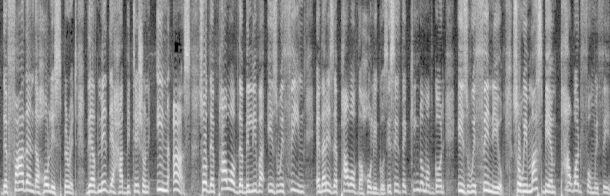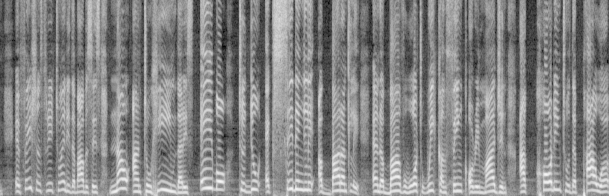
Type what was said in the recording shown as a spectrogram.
The Father and the Holy Spirit, they have made their habitation in us. So the power of the believer is within, and that is the power of the Holy Ghost. It says the kingdom of God is within you. So we must be empowered from within. Ephesians 3:20 the Bible says, "Now unto him that is able to do exceedingly abundantly and above what we can think or imagine according to the power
